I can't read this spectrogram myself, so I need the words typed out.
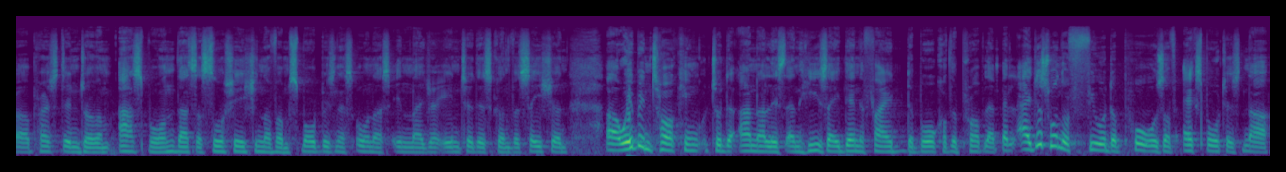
uh, president of um, that's Association of um, Small Business Owners in Nigeria, into this conversation. Uh, we've been talking to the analyst, and he's identified the bulk of the problem. But I just want to feel the pulse of exporters now,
